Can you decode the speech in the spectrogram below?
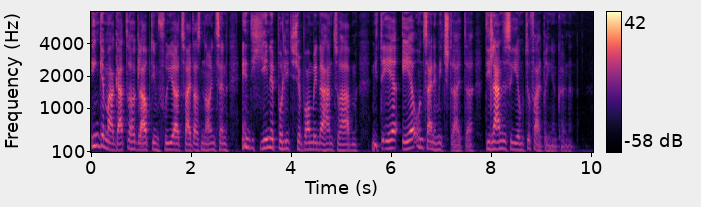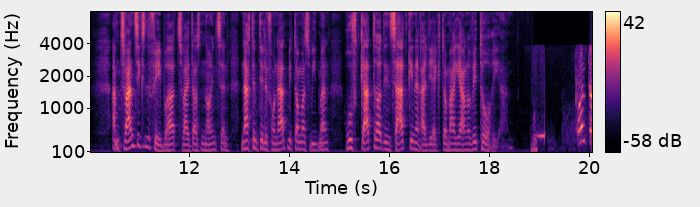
Ingemar Gatterer glaubt im Frühjahr 2019 endlich jene politische Bombe in der Hand zu haben, mit der er und seine Mitstreiter die Landesregierung zu Fall bringen können. Am 20. Februar 2019, nach dem Telefonat mit Thomas Wiedmann, ruft Gatterer den Saat-Generaldirektor Mariano Vettori an. Pronto?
